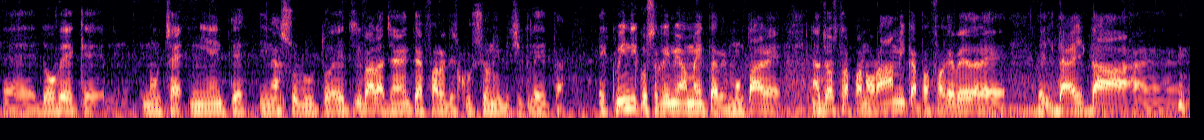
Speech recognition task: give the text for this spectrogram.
eh, dove non c'è niente in assoluto e ci va la gente a fare le escursioni in bicicletta. E quindi cosa che mi va a mettere? Montare una giostra panoramica per fare vedere il delta. eh,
